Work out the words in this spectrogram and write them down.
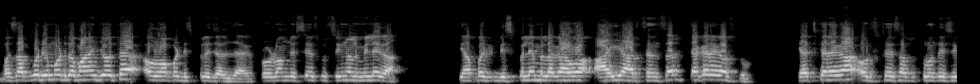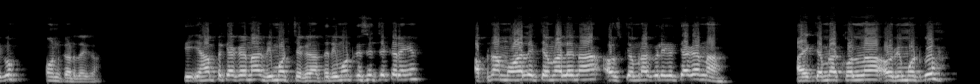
बस आपको रिमोट दबाने जो है और वहाँ पर डिस्प्ले जल जाएगा। प्रोग्राम जैसे उसको सिग्नल मिलेगा यहाँ पर डिस्प्ले में लगा हुआ आई आर सेंसर क्या करेगा उसको? कैच करेगा और उसके हिसाब से तुरंत इसी को ऑन कर देगा। तो यहाँ पे क्या करना रिमोट चेक करना। तो रिमोट कैसे चेक करेंगे? अपना मोबाइल एक कैमरा लेना और उस कैमरा को लेकर क्या करना? आई कैमरा खोलना और रिमोट को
